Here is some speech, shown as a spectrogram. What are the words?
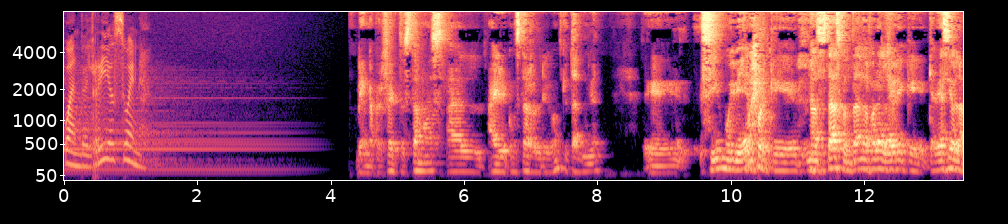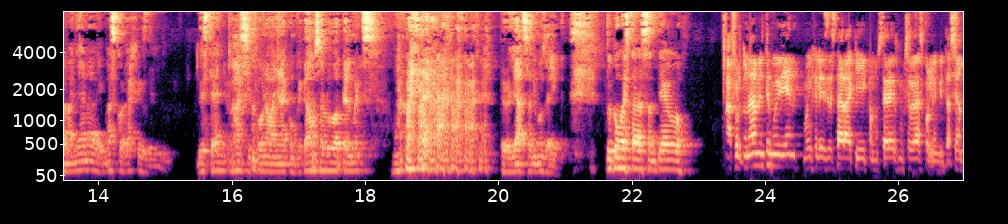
Cuando el río suena. Venga, perfecto. Estamos al aire. ¿Cómo estás, Rodrigo? ¿Qué tal? Muy bien. Eh, sí, muy bien, porque nos estabas contando fuera del aire que, que, había sido la mañana de más corajes de, de este año. Ah, sí, fue una mañana complicada. Un saludo a Telmex. Pero ya salimos de ahí. ¿Tú cómo estás, Santiago? Afortunadamente muy bien, muy feliz de estar aquí con ustedes. Muchas gracias por la invitación.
